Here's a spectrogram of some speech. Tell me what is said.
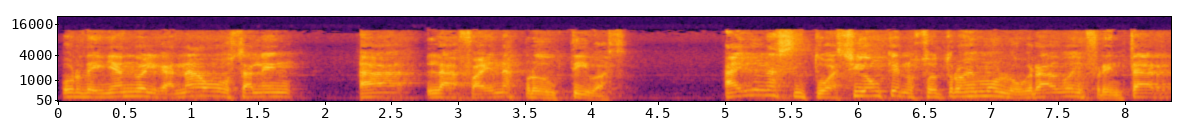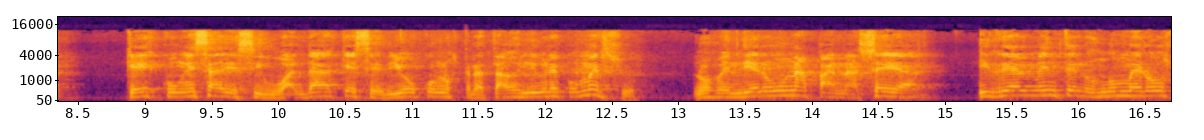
ordeñando el ganado o salen a las faenas productivas. Hay una situación que nosotros hemos logrado enfrentar que es con esa desigualdad que se dio con los tratados de libre comercio. Nos vendieron una panacea y realmente los números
